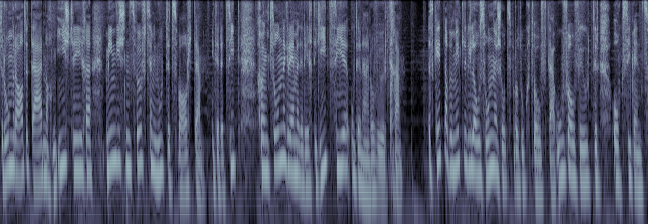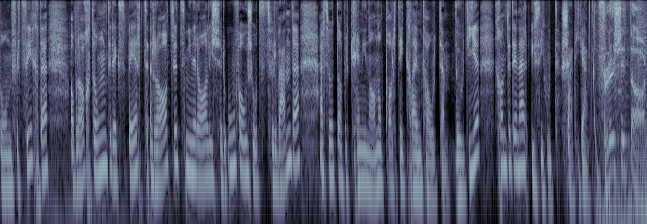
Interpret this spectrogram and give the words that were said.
Darum ratet er nach dem Einstreichen mindestens 15 Minuten zu warten. In dieser Zeit können die Sonnencreme richtig einziehen und dann auch wirken. Es gibt aber mittlerweile auch Sonnenschutzprodukte, die auf den UV-Filter Oxybenzon verzichten. Aber Achtung, der Experte ratet, mineralischer UV-Schutz zu verwenden. Er sollte aber keine Nanopartikel enthalten, weil die könnten dann unsere Haut schädigen. Frische Tag,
